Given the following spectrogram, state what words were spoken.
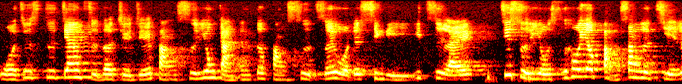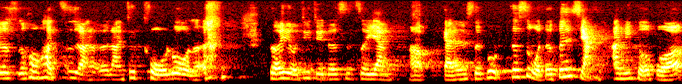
我就是这样子的解决方式，用感恩的方式，所以我的心里一直来，即使有时候要绑上了结的时候，它自然而然就脱落了。所以我就觉得是这样。好，感恩师父，这是我的分享。阿弥陀佛。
